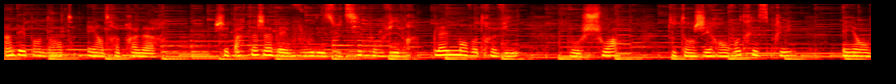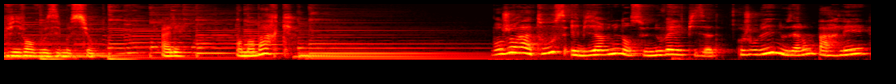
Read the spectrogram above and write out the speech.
indépendantes et entrepreneurs. Je partage avec vous des outils pour vivre pleinement votre vie, vos choix, tout en gérant votre esprit et en vivant vos émotions. Allez, on embarque Bonjour à tous et bienvenue dans ce nouvel épisode. Aujourd'hui, nous allons parler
